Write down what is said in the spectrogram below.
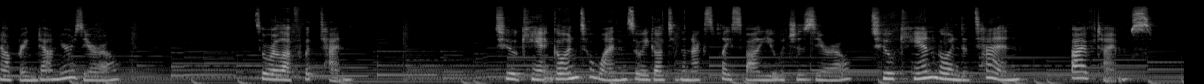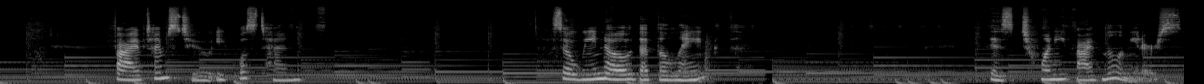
Now bring down your 0. So we're left with 10. 2 can't go into 1, so we go to the next place value, which is 0. 2 can go into 10 5 times. 5 times 2 equals 10. So we know that the length is 25 millimeters.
